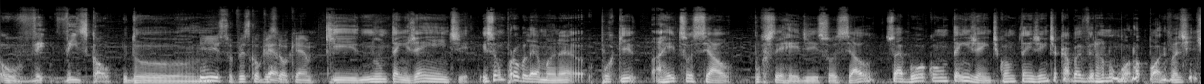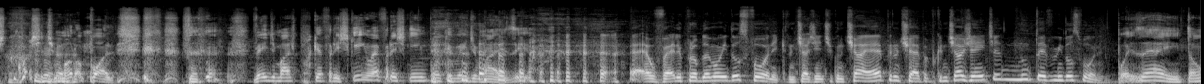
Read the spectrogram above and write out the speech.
o Visco do. Isso, Visco Cam. Que não tem gente. Isso é um problema, né? Porque a rede social por ser rede social, só é boa quando tem gente. Quando tem gente, acaba virando um monopólio. Mas a gente não gosta de monopólio. vende mais porque é fresquinho ou é fresquinho porque vende mais? E... É, é, o velho problema é o Windows Phone, que não tinha gente que não tinha app, não tinha app porque não tinha gente, não teve Windows Phone. Pois é, então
